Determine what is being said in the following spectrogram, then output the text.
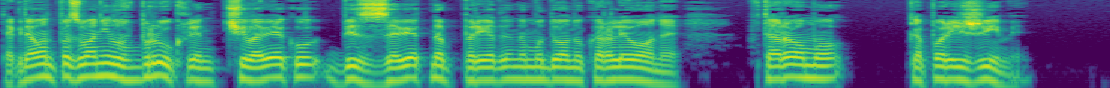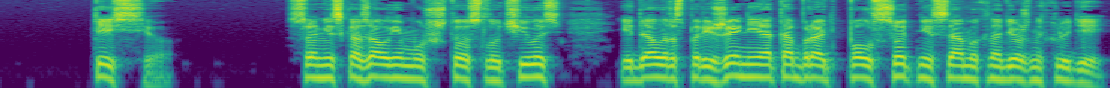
Тогда он позвонил в Бруклин человеку, беззаветно преданному Дону Корлеоне, второму капорежиме. Тессио. Сони сказал ему, что случилось, и дал распоряжение отобрать полсотни самых надежных людей.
